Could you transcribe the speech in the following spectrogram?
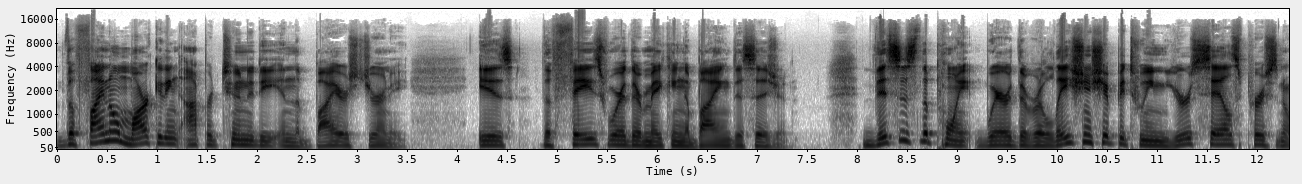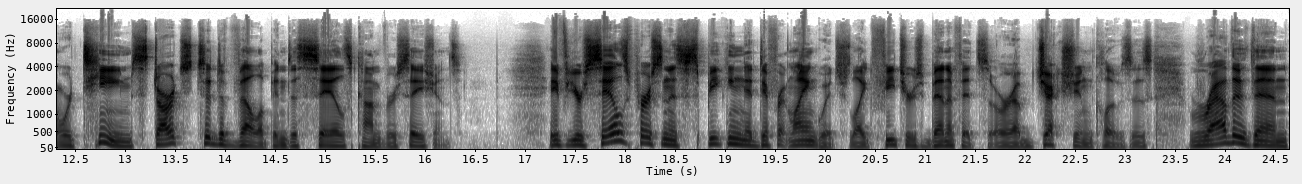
The final marketing opportunity in the buyer's journey is the phase where they're making a buying decision. This is the point where the relationship between your salesperson or team starts to develop into sales conversations. If your salesperson is speaking a different language, like features, benefits, or objection closes, rather than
